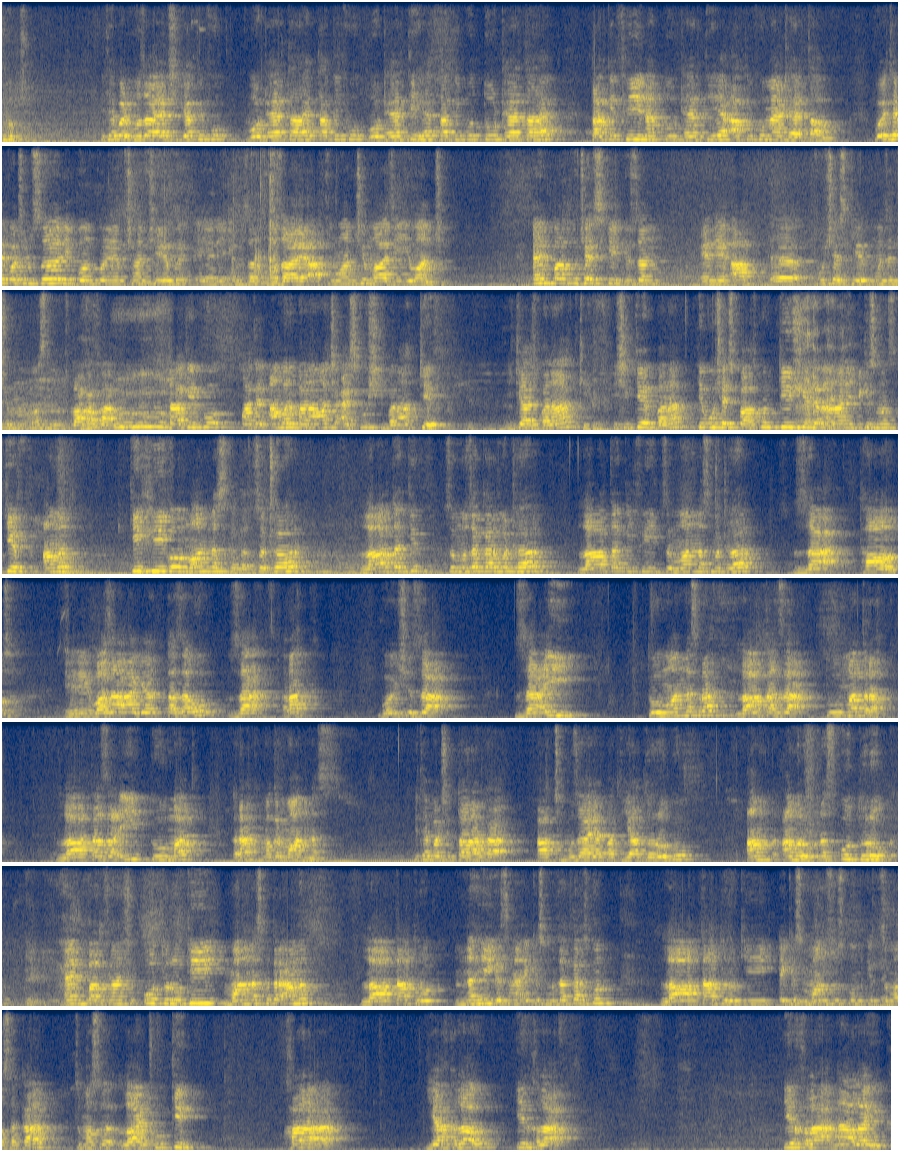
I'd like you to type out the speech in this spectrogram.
اتنے پہ مظاہرہ یقف وہ ٹھہرتا ہے تاکف وہ ٹھہرتی ہے تاکف تو ٹھہرتا ہے تاکفی نہ تو ٹھہرتی ہے عقف میں ٹھہرتا ہوں۔ وہ اتنے پہ ساری بن کن وچان یعنی مظاہرہ ات ماضی ام پتہ وچ اس کہ یعنی ات وچ اس کہ ون وقف تاکف پتہ امر بناوان اس وچ بنان کف یہ کیا بنان یہ کف بنان تم وچ اس پتھ کن ٹی شیٹن انان بیکس من کف امر۔ کفی گو مانس خطر ژٕ ٹھہر۔ لا تکف ژٕ مذکر مہ ٹھہر لا تکفی ژٕ مانس مہ ٹھہر زا تھاو ژٕ یعنی وضع یا تزاو زا رکھ۔ گو یہ زا۔ زائی تو مانس رکھ لا تزا تو مت رکھ۔ لا تزائی تو مت رکھ مگر مانس اتھے پہ تارا ات مظاہرہ پتہ یا تو رکو امر ونس اترک ام پتہ اترکی مانس خطر امر لا تترک نہیں گژھان أکِس مذکرس کُن۔ لا تترکی أکِس مانسس کُن کہ ژٕ مسا کر، ژٕ مسا لاے ٹھوک کی خلا یخلا اخلا اخلا نالائک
